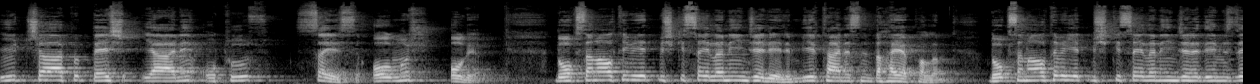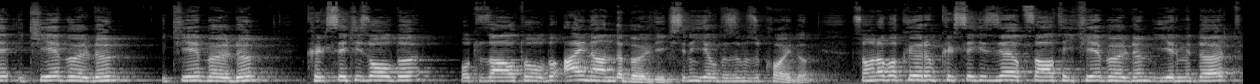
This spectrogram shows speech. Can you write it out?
3 çarpı 5 yani 30 sayısı olmuş oluyor. 96 ve 72 sayılarını inceleyelim. Bir tanesini daha yapalım. 96 ve 72 sayılarını incelediğimizde 2'ye böldüm. 2'ye böldüm. 48 oldu. 36 oldu. Aynı anda böldü ikisini. Yıldızımızı koydum. Sonra bakıyorum 48 ve 36 2'ye böldüm. 24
